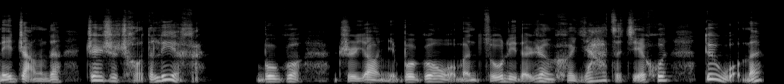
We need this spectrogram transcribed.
你长得真是丑的厉害，不过只要你不跟我们族里的任何鸭子结婚，对我们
